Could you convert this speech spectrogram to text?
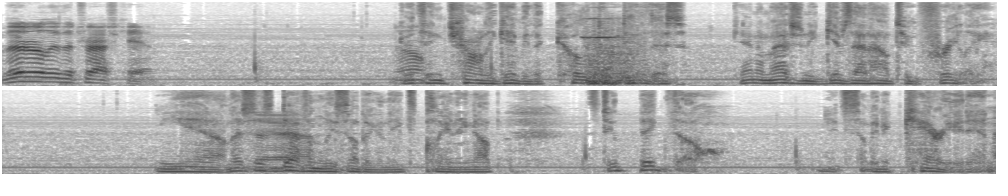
Literally the trash can. No. Good thing Charlie gave me the code to do this. Can't imagine he gives that out too freely. Yeah, this is definitely something that needs cleaning up. It's too big, though. Need something to carry it in.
